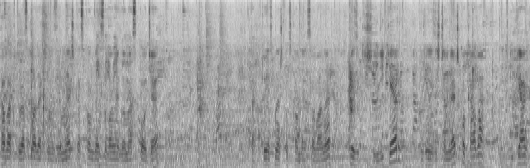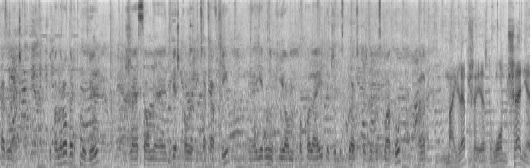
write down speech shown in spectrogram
kawa, która składa się z mleczka skondensowanego na spodzie. Tak, tu jest mleczko skondensowane, tu jest jakiś likier, później jest jeszcze mleczko, kawa i pianka z mleczka. I pan Robert mówił, że są e, dwie szkoły picia kawki. E, Jedni piją po kolei, tak żeby spróbować każdego smaku, ale Najlepsze jest łączenie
